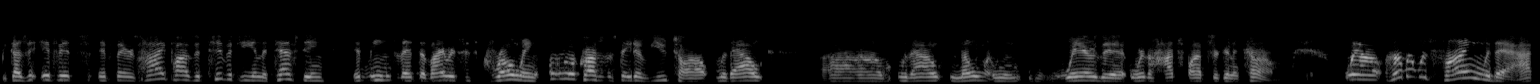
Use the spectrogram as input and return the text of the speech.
Because if it's if there's high positivity in the testing, it means that the virus is growing all across the state of Utah without uh, without knowing where the where the hot spots are going to come. Well, Herbert was fine with that,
